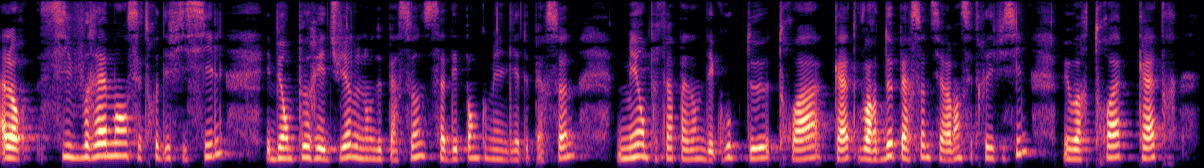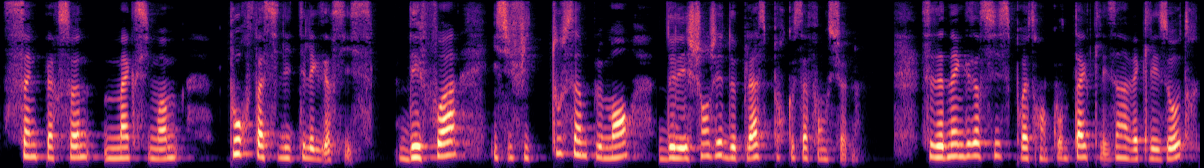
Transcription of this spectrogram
Alors, si vraiment c'est trop difficile, eh bien, on peut réduire le nombre de personnes. Ça dépend combien il y a de personnes. Mais on peut faire, par exemple, des groupes de 3, 4, voire 2 personnes si vraiment c'est très difficile. Mais voire 3, 4, 5 personnes maximum pour faciliter l'exercice. Des fois, il suffit tout simplement de les changer de place pour que ça fonctionne. C'est un exercice pour être en contact les uns avec les autres,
